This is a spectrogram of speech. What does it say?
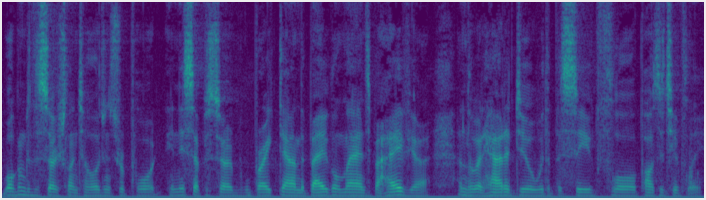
Welcome to the Social Intelligence Report. In this episode, we'll break down the bagel man's behavior and look at how to deal with a perceived flaw positively.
